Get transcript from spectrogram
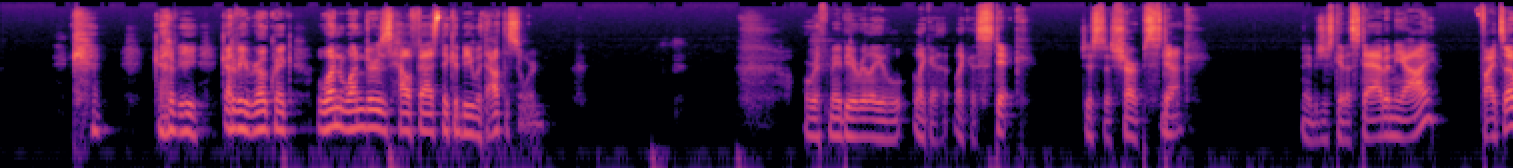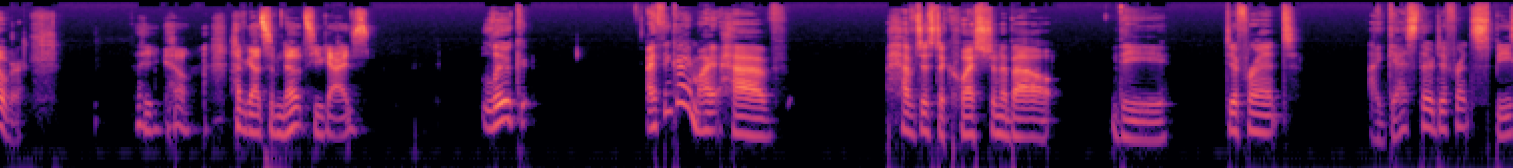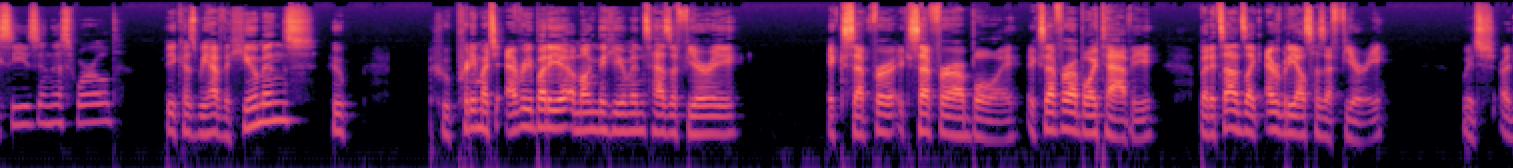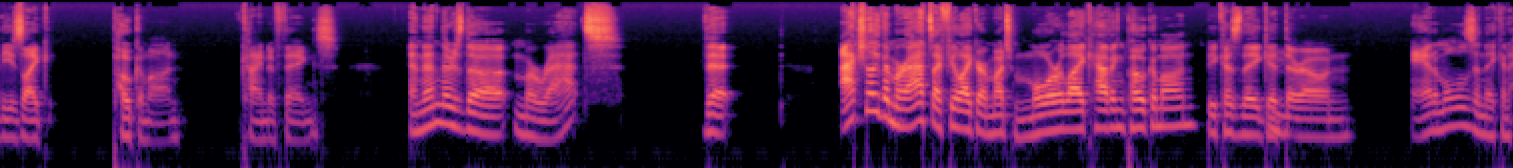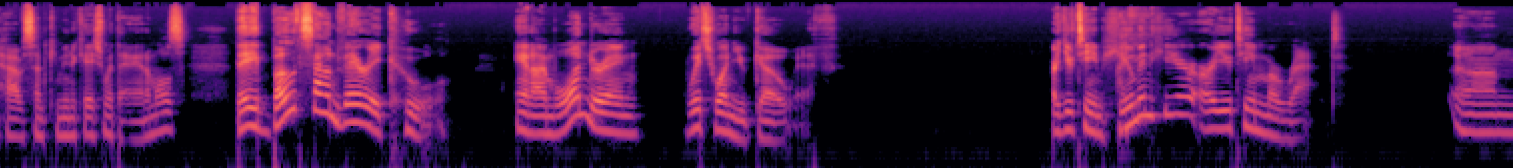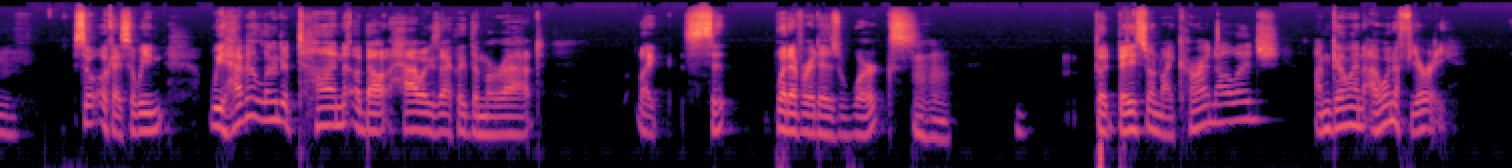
gotta be, gotta be real quick. One wonders how fast they could be without the sword, or with maybe a really like a like a stick just a sharp stick. Yeah. Maybe just get a stab in the eye. Fight's over. There you go. I've got some notes, you guys. Luke, I think I might have have just a question about the different I guess they're different species in this world because we have the humans who who pretty much everybody among the humans has a fury except for except for our boy, except for our boy Tavi. But it sounds like everybody else has a Fury, which are these like Pokemon kind of things. And then there's the Marats that actually the Marats I feel like are much more like having Pokemon because they get mm. their own animals and they can have some communication with the animals. They both sound very cool. And I'm wondering which one you go with. Are you team human th- here or are you team Marat? Um so okay, so we we haven't learned a ton about how exactly the Marat like whatever it is works. Mm-hmm. But based on my current knowledge, I'm going I want a fury.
